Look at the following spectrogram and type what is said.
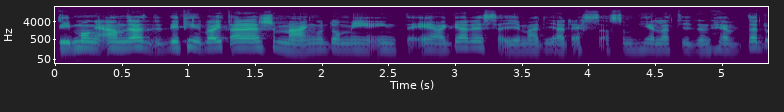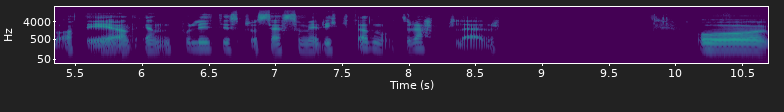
det är många andra, det var ett arrangemang och de är inte ägare, säger Maria Ressa som hela tiden hävdar då att det är en politisk process som är riktad mot Rappler. Och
